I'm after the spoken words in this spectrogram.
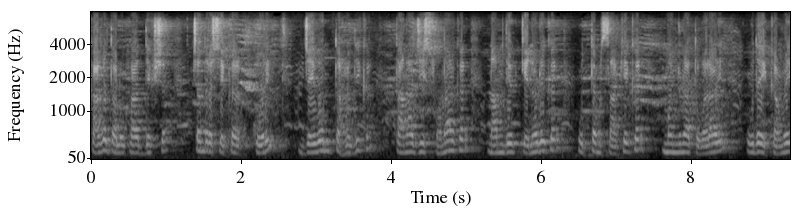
कागल तालुका अध्यक्ष चंद्रशेखर कोरे जयवंत हळदीकर तानाजी सोनाळकर नामदेव केनोडेकर उत्तम साकेकर मंजुनाथ वराळे उदय कांबळे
